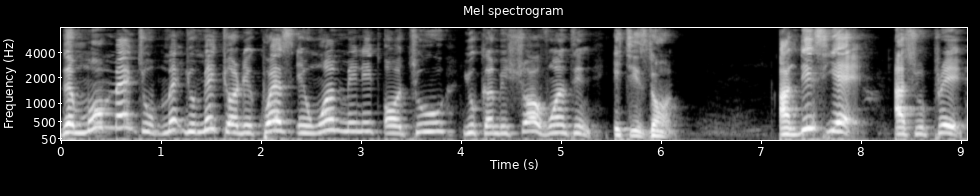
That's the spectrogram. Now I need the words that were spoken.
the moment you make, you make your request in one minute or two, you can be sure of one thing it is done. And this year, as you pray,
